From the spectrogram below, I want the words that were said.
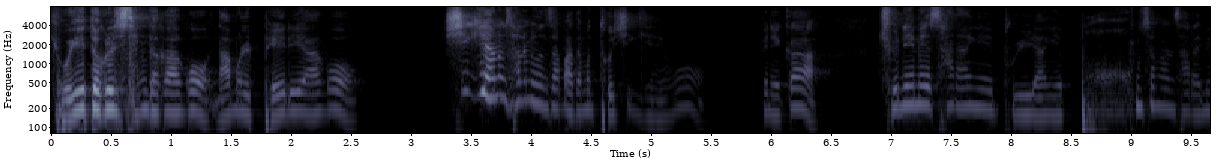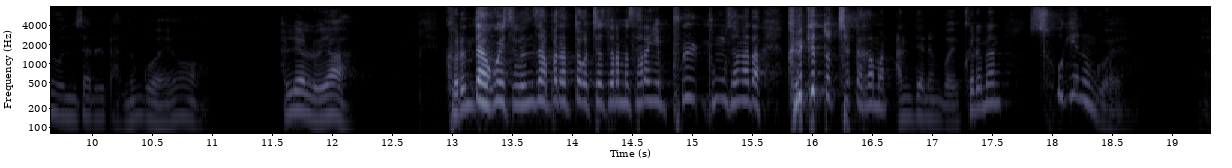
교회 덕을 생각하고 남을 배려하고 시기하는 사람이 은사 받으면 더 시기해요. 그러니까 주님의 사랑의 분량이 풍성한 사람이 은사를 받는 거예요. 할렐루야. 그런다고 해서 은사 받았다고 저 사람은 사랑이 풍성하다 그렇게 또 착각하면 안 되는 거예요. 그러면 속이는 거예요. 예.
